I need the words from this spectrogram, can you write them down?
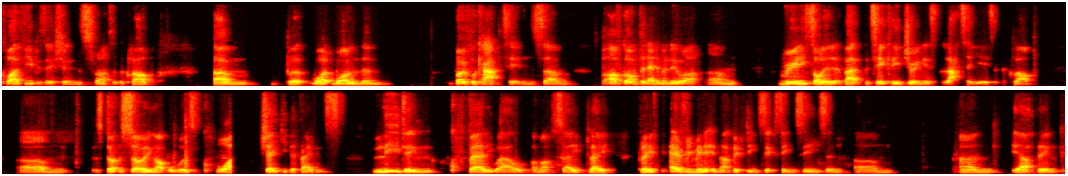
quite a few positions for us at the club. Um, but one, one of them, both were captains. Um, but I've gone for Nedum Onuoha. Um, really solid at back, particularly during his latter years at the club. Um, sewing up was quite shaky defence, leading fairly well, I must say. Play played every minute in that 15-16 season. Um, and yeah, I think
